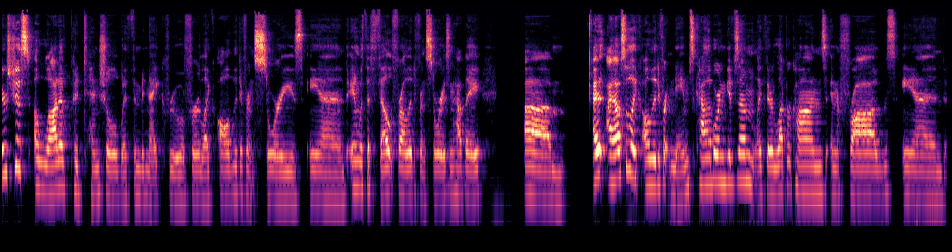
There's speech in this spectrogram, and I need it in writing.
there's just a lot of potential with the Midnight Crew for like all the different stories and and with the felt for all the different stories and how they um I, I also like all the different names Caliborn gives them, like they're leprechauns and frogs and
